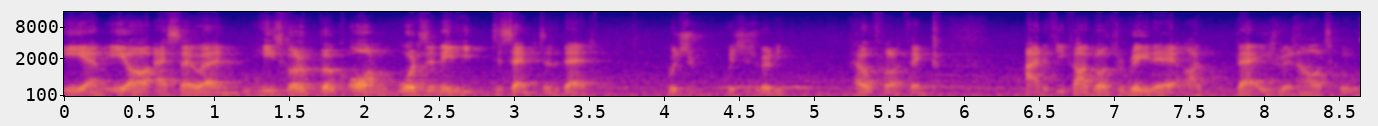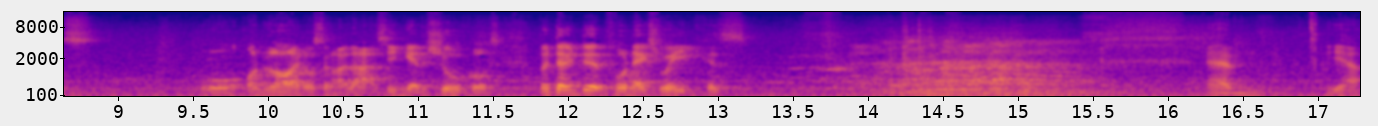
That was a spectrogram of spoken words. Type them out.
E M E R S O N, he's got a book on what does it mean he descended to the dead, which, which is really helpful, I think. And if you can't go to read it, I bet he's written articles or online or something like that, so you can get the short course. But don't do it before next week because. Um, yeah.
